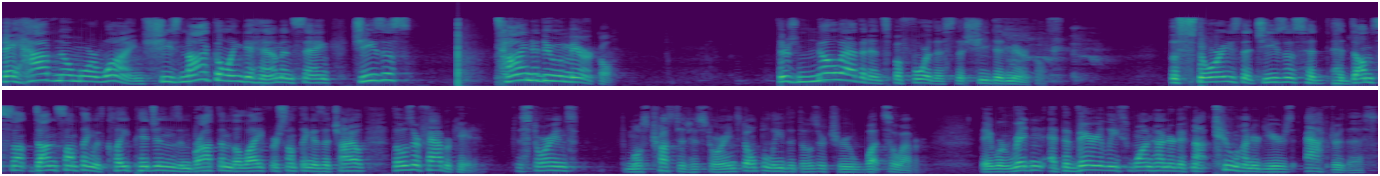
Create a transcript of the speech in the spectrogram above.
they have no more wine. She's not going to him and saying, Jesus, time to do a miracle. There's no evidence before this that she did miracles. The stories that Jesus had, had done, some, done something with clay pigeons and brought them to life or something as a child, those are fabricated. Historians, the most trusted historians, don't believe that those are true whatsoever. They were written at the very least 100, if not 200 years after this,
